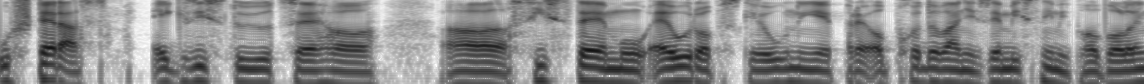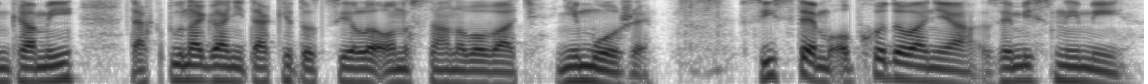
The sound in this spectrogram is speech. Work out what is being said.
už teraz existujúceho systému Európskej únie pre obchodovanie s emisnými povolenkami, tak tu ani takéto ciele on stanovovať nemôže. Systém obchodovania s emisnými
